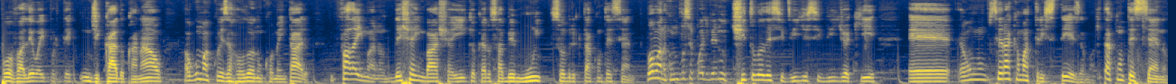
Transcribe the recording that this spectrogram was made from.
pô, valeu aí por ter indicado o canal. Alguma coisa rolou no comentário? Fala aí, mano. Deixa aí embaixo aí que eu quero saber muito sobre o que tá acontecendo. Bom, mano, como você pode ver no título desse vídeo, esse vídeo aqui é, é um, será que é uma tristeza, mano? O que tá acontecendo?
